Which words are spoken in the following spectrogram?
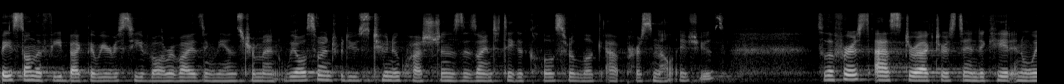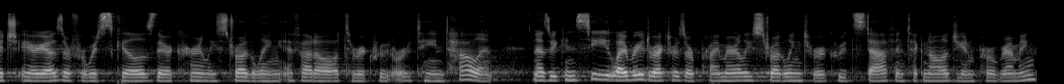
based on the feedback that we received while revising the instrument, we also introduced two new questions designed to take a closer look at personnel issues. So the first asks directors to indicate in which areas or for which skills they are currently struggling, if at all, to recruit or retain talent. And as we can see, library directors are primarily struggling to recruit staff in technology and programming,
